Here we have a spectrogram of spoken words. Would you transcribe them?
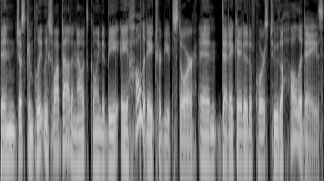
been just completely swapped out and now it's going to be a holiday tribute store and dedicated of course to the holidays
